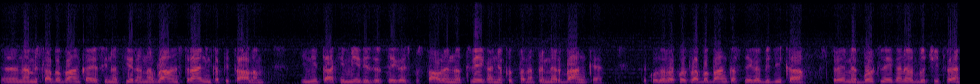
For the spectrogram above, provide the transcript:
Eh, Namreč slaba banka je financirana glavnem s trajnim kapitalom in ni taki miri zaradi tega izpostavljena tveganju kot pa naprimer banke. Tako da lahko slaba banka z tega vidika sprejme bolj tvegane odločitve,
